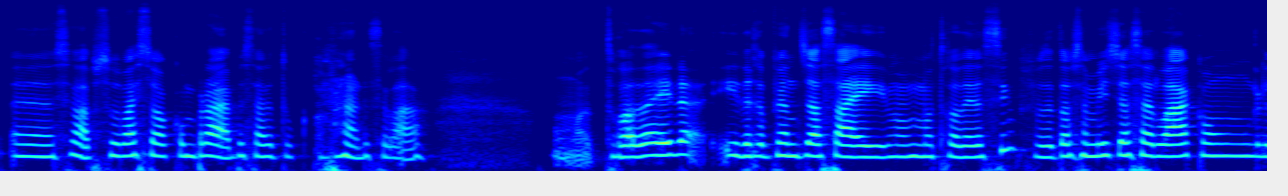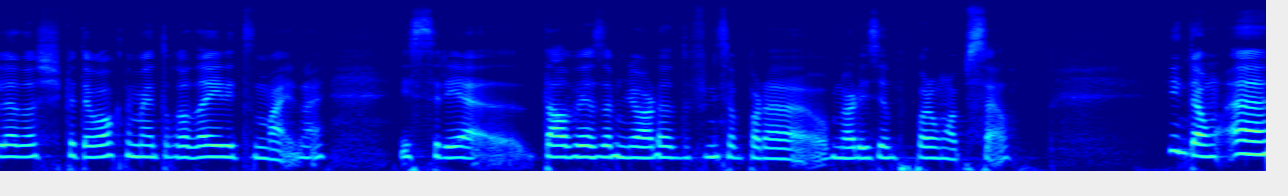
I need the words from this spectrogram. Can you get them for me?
uh, sei lá, a pessoa vai só comprar, pensar tu comprar, sei lá, uma torradeira e de repente já sai uma, uma torradeira simples, fazer tosta mista, já sai lá com um grelhador XPTO que também é torradeira e tudo mais, não é? Isso seria talvez a melhor definição para, o melhor exemplo para um upsell. Então, a,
